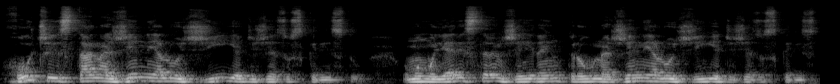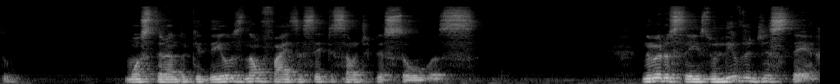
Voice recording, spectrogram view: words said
Ruth está na genealogia de Jesus Cristo. Uma mulher estrangeira entrou na genealogia de Jesus Cristo mostrando que Deus não faz acepção de pessoas. Número 6, o livro de Esther.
